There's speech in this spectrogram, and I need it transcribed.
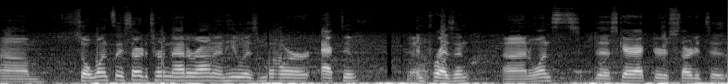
Um, so once they started turning that around and he was more active and present, uh, and once the scare actors started to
